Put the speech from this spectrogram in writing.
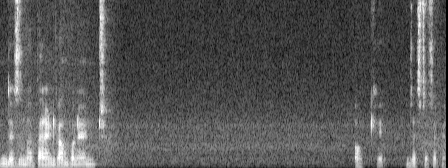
this is my parent component. Okay just a second.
